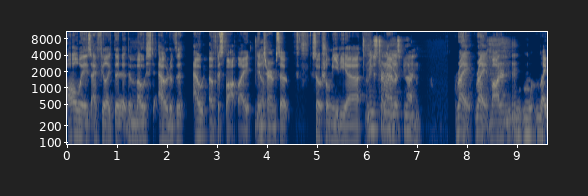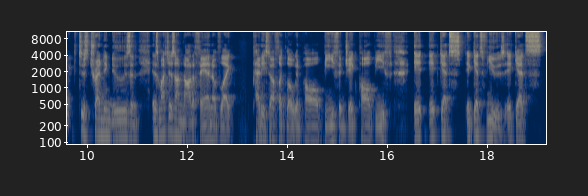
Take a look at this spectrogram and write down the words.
always, I feel like the the most out of the out of the spotlight in terms of social media. I mean, just turn Whatever. on ESPN. Right, right. Modern, like just trending news. And as much as I'm not a fan of like petty stuff like Logan Paul beef and Jake Paul beef, it it gets it gets views. It gets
